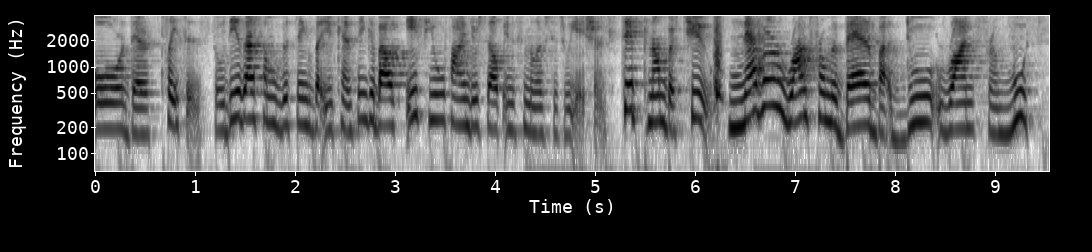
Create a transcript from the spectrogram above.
or their places. So these are some of the things that you can think about if you find yourself in a similar situation. Tip number two, never run from a bear, but do run from moose.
